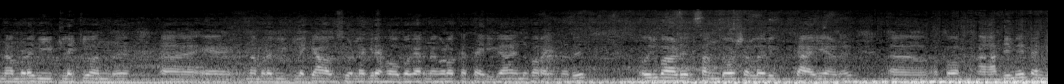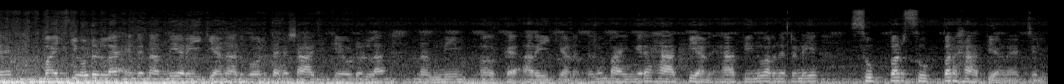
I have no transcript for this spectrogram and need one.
നമ്മുടെ വീട്ടിലേക്ക് വന്ന് നമ്മുടെ വീട്ടിലേക്ക് ആവശ്യമുള്ള ഗ്രഹോപകരണങ്ങളൊക്കെ തരിക എന്ന് പറയുന്നത് ഒരുപാട് സന്തോഷമുള്ള ഒരു കാര്യമാണ് അപ്പോൾ ആദ്യമേ തന്നെ മഞ്ജിയോടുള്ള എന്റെ നന്ദി അറിയിക്കുകയാണ്. അതുപോലെ തന്നെ ഷാജിക്കയോടുള്ള നന്ദിയും ഒക്കെ അറിയിക്കുകയാണ്. അതും ഭയങ്കര ഹാപ്പിയാണ് ഹാപ്പി എന്ന് പറഞ്ഞിട്ടുണ്ടെങ്കിൽ സൂപ്പർ സൂപ്പർ ഹാപ്പിയാണ് ആക്ച്വലി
